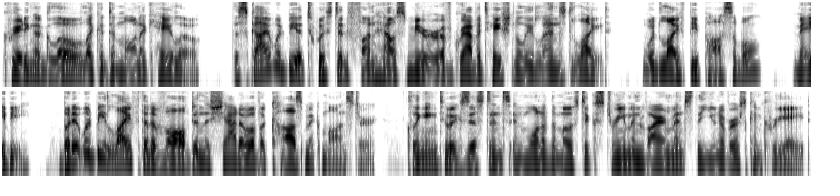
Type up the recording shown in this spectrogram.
creating a glow like a demonic halo. The sky would be a twisted funhouse mirror of gravitationally lensed light. Would life be possible? Maybe. But it would be life that evolved in the shadow of a cosmic monster, clinging to existence in one of the most extreme environments the universe can create.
